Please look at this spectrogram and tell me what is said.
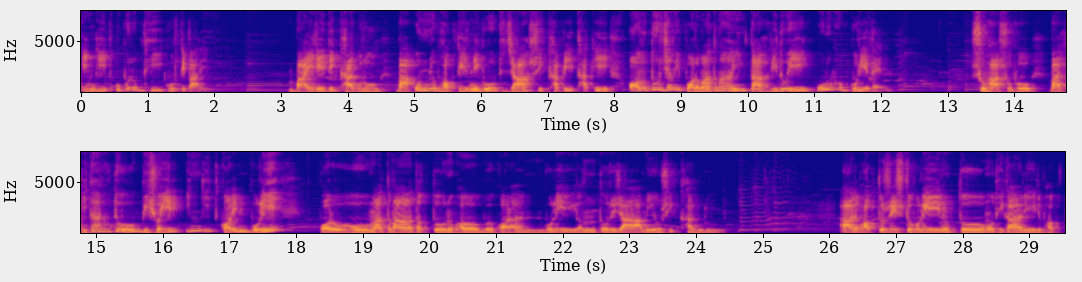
ইঙ্গিত উপলব্ধি করতে পারে। বাইরে দীক্ষাগুরু বা অন্য ভক্তের নিকট যা শিক্ষা পেয়ে থাকে, অন্তর্যামী পরমাত্মাই তা হৃদয়ে অনুভব করিয়ে দেন। শুভাশুভ বা হিতাহুত বিষয়ের ইঙ্গিত করেন বলে পরমাত্মা তত্ত্ব অনুভব করান বলে অন্তর্যামীয় শিক্ষাগুরু। আর ভক্ত শ্রেষ্ঠ হলেন উত্তম অধিকারীর ভক্ত,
